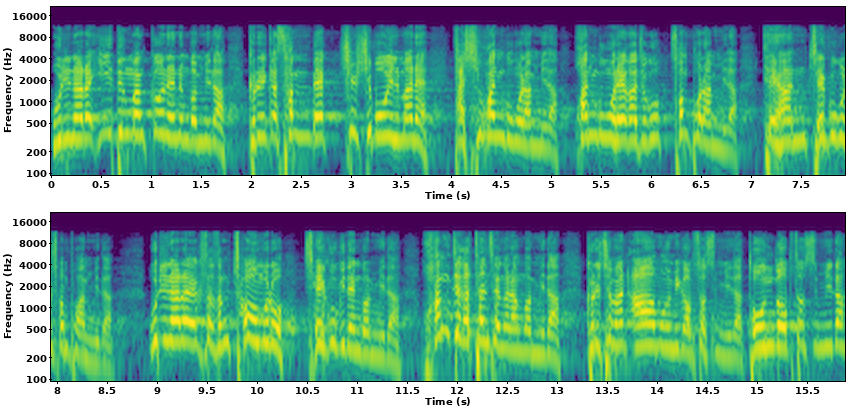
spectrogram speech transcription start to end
우리나라 이득만 꺼내는 겁니다. 그러니까 375일 만에 다시 환궁을 합니다. 환궁을 해가지고 선포를 합니다. 대한 제국을 선포합니다. 우리나라 역사상 처음으로 제국이 된 겁니다. 황제가 탄생을 한 겁니다. 그렇지만 아무 의미가 없었습니다. 돈도 없었습니다.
